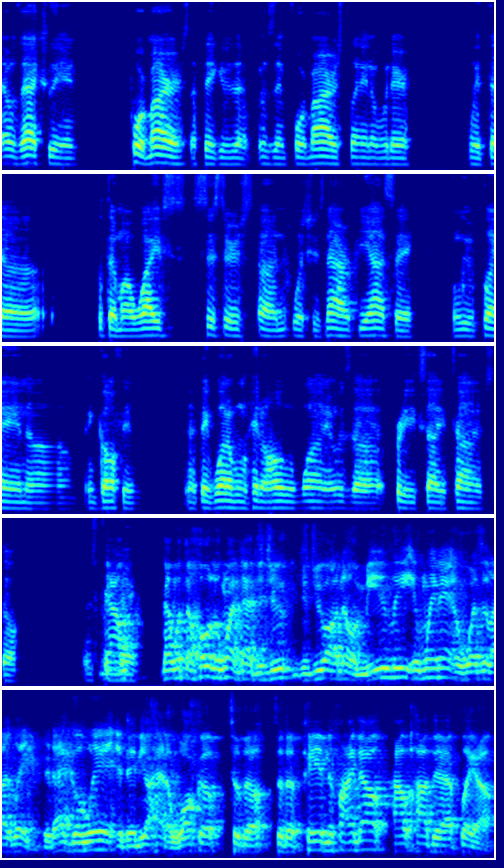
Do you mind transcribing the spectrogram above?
that was actually in Fort Myers. I think it was at, it was in Fort Myers playing over there with uh with uh, my wife's sister's, uh, which is now her fiance, and we were playing uh, in golfing I think one of them hit a hole in one. It was a pretty exciting time. So now, now with the hole in one, now did you did you all know immediately it went in, or was it like, wait, did that go in, and then y'all had to walk up to the to the pin to find out how how did that play out?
